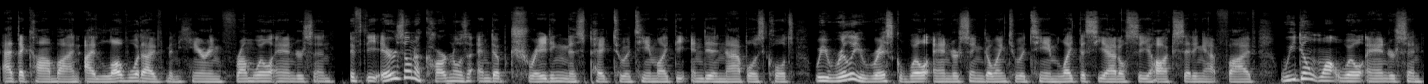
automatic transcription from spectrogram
at the combine. I love what I've been hearing from Will Anderson. If the Arizona Cardinals end up trading this pick to a team like the Indianapolis Colts, we really risk Will Anderson going to a team like the Seattle Seahawks sitting at five. We don't want Will Anderson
